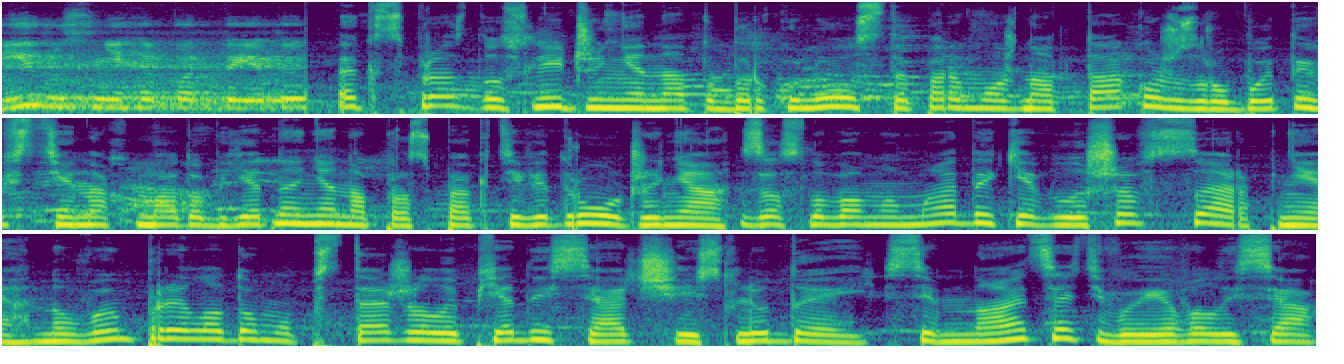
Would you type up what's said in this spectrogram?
вірусні гепатити. Експрес-дослідження на туберкульоз тепер можна також зробити в стінах медоб'єднання на проспекті Відродження. За словами медиків, лише в серпні новим приладом обстежили 56 людей. 17 виявилися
